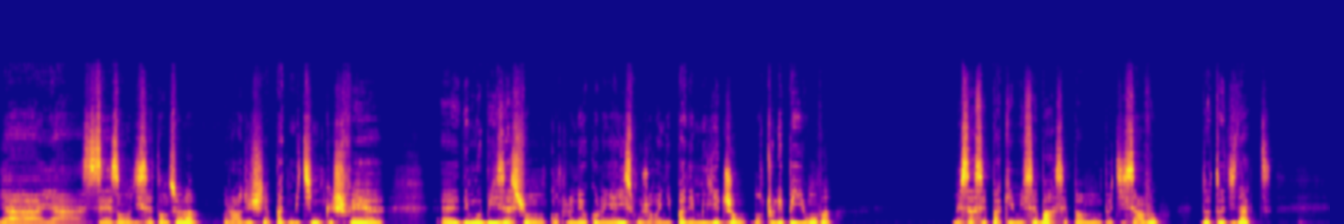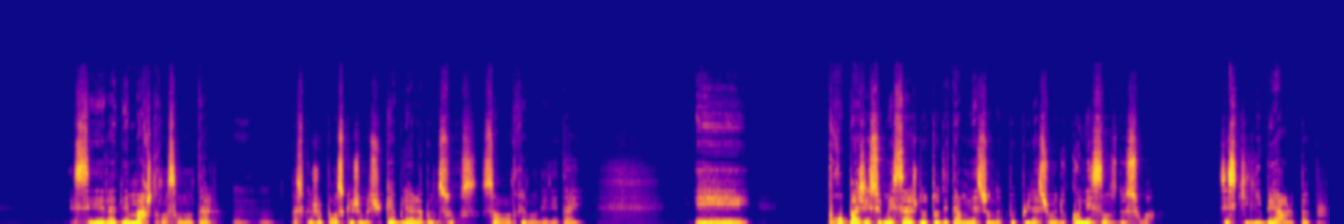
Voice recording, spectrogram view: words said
il y, a, il y a 16 ans ou 17 ans de cela. Aujourd'hui, il n'y a pas de meeting que je fais, euh, des mobilisations contre le néocolonialisme où je réunis pas des milliers de gens dans tous les pays où on va. Mais ça, c'est pas Kémy Seba, c'est pas mon petit cerveau d'autodidacte. C'est la démarche transcendantale. Mhm. Parce que je pense que je me suis câblé à la bonne source, sans rentrer dans des détails. Et propager ce message d'autodétermination de notre population et de connaissance de soi, c'est ce qui libère le peuple.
